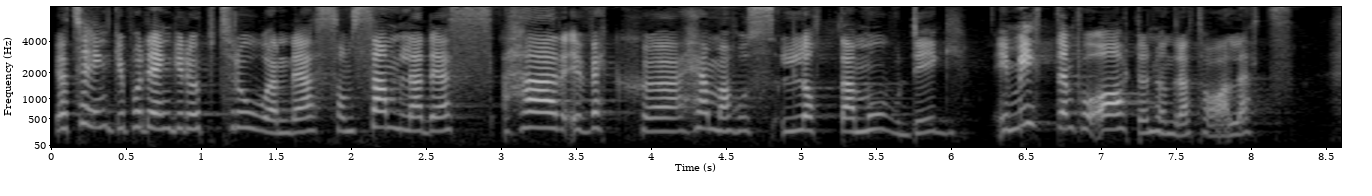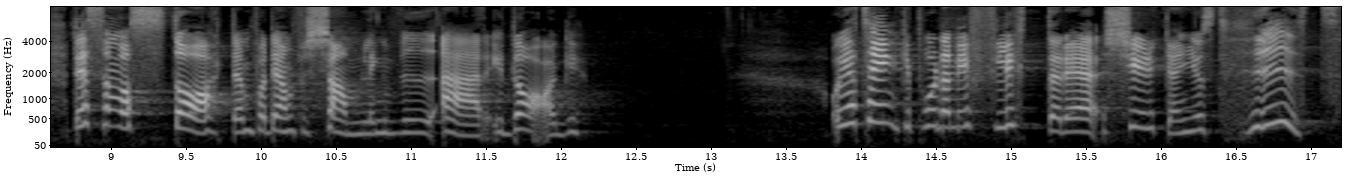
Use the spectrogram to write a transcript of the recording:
Jag tänker på den grupp troende som samlades här i Växjö hemma hos Lotta Modig i mitten på 1800-talet. Det som var starten på den församling vi är idag. Och jag tänker på när ni flyttade kyrkan just hit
